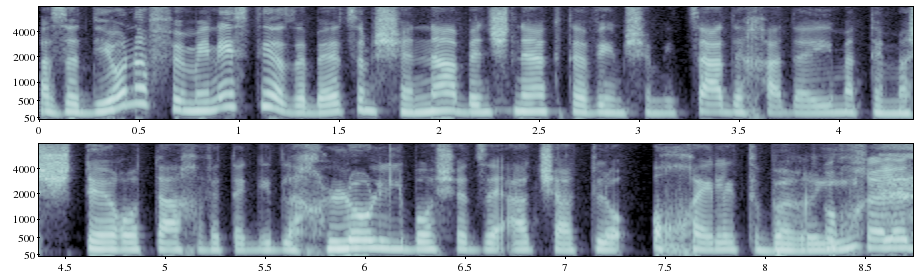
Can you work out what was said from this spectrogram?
אז הדיון הפמיניסטי הזה בעצם שנע בין שני הכתבים, שמצד אחד האמא תמשטר אותך ותגיד לך לא ללבוש את זה עד שאת לא אוכלת בריא. אוכלת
